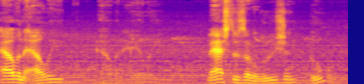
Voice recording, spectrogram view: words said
Alvin Alley, Alvin Ailey, Masters of Illusion. Ooh.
